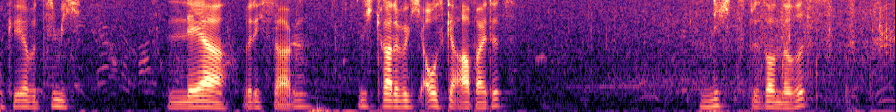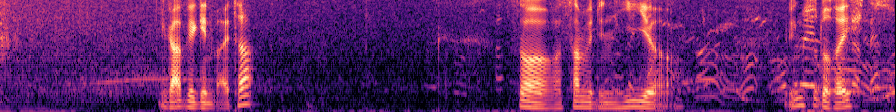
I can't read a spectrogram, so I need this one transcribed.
Okay, aber ziemlich leer, würde ich sagen. Nicht gerade wirklich ausgearbeitet. Nichts Besonderes. Egal, wir gehen weiter. So, was haben wir denn hier? Links oder rechts?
